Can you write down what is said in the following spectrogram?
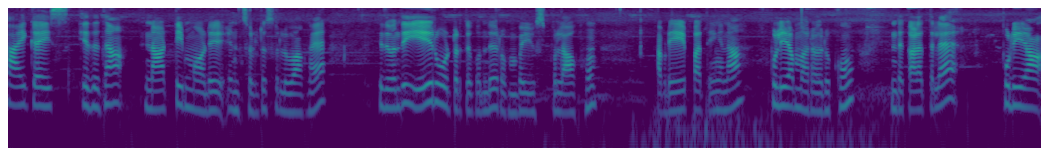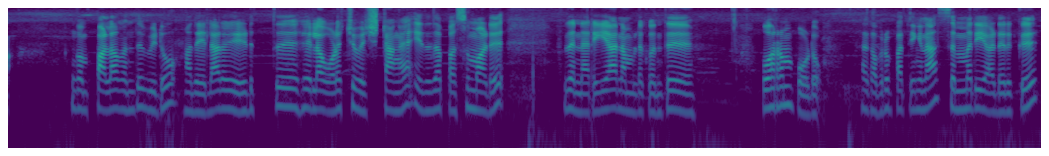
ஹாய் கைஸ் இதுதான் நாட்டி மாடுன்னு சொல்லிட்டு சொல்லுவாங்க. இது வந்து ஏர் ஓட்டுறதுக்கு வந்து ரொம்ப யூஸ்ஃபுல் ஆகும். அப்படியே பார்த்தீங்கன்னா புளியா மரம் இருக்கும். இந்த காலத்தில் புளியா பழம் வந்து விடும். அதை எல்லோரும் எடுத்து எல்லாம் உடச்சி வச்சுட்டாங்க. இதுதான் பசுமாடு இது நிறையா நம்மளுக்கு வந்து உரம் போடும். அதுக்கப்புறம் பார்த்திங்கன்னா செம்மறி ஆடு இருக்குது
